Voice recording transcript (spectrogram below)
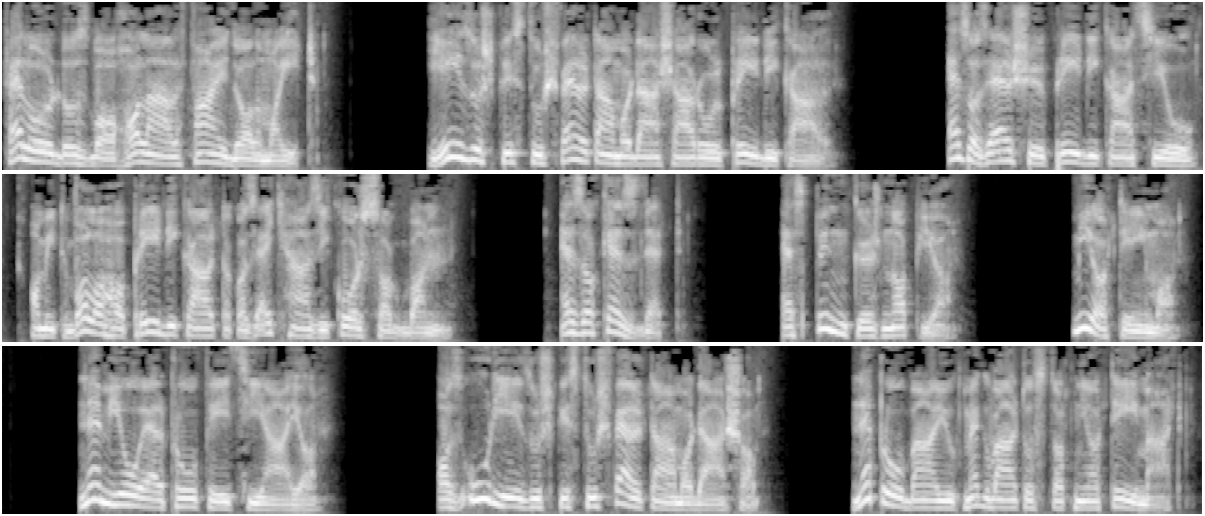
feloldozva a halál fájdalmait. Jézus Krisztus feltámadásáról prédikál. Ez az első prédikáció, amit valaha prédikáltak az egyházi korszakban. Ez a kezdet. Ez pünkös napja. Mi a téma? Nem Jóel proféciája. Az Úr Jézus Krisztus feltámadása. Ne próbáljuk megváltoztatni a témát.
